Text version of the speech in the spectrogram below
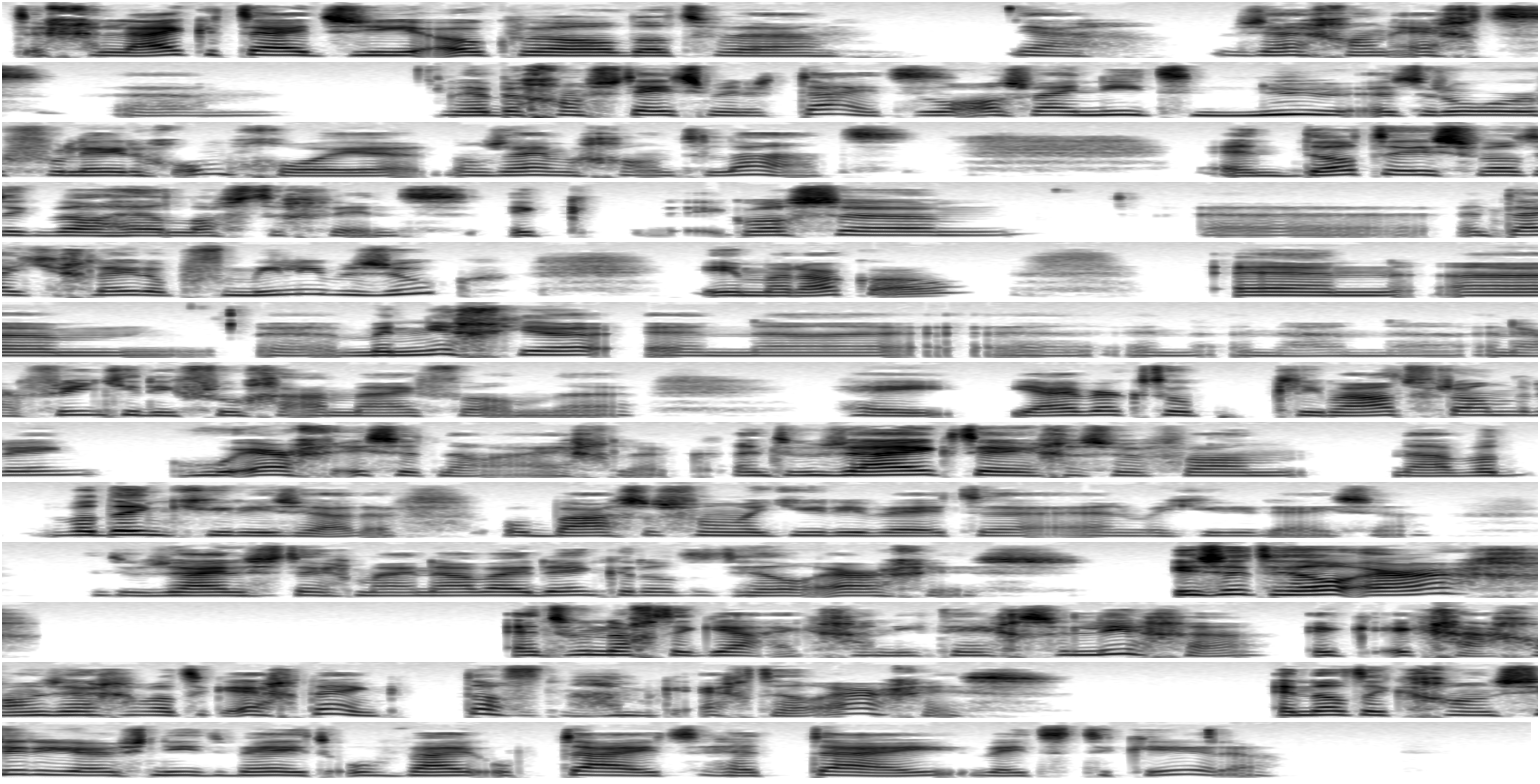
Tegelijkertijd zie je ook wel dat we ja, we zijn gewoon echt. Um, we hebben gewoon steeds minder tijd. Bedoel, als wij niet nu het roer volledig omgooien, dan zijn we gewoon te laat. En dat is wat ik wel heel lastig vind. Ik, ik was um, uh, een tijdje geleden op familiebezoek in Marokko. En um, uh, mijn nichtje en, en, en, en, en, haar vriendje die vroegen aan mij van hey, jij werkt op klimaatverandering. Hoe erg is het nou eigenlijk? En toen zei ik tegen ze van, nou, wat, wat denken jullie zelf? Op basis van wat jullie weten en wat jullie lezen. En toen zeiden ze tegen mij, nou, wij denken dat het heel erg is. Is het heel erg? En toen dacht ik, ja, ik ga niet tegen ze liggen. Ik, ik ga gewoon zeggen wat ik echt denk. Dat het namelijk echt heel erg is. En dat ik gewoon serieus niet weet of wij op tijd het tij weten te keren.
